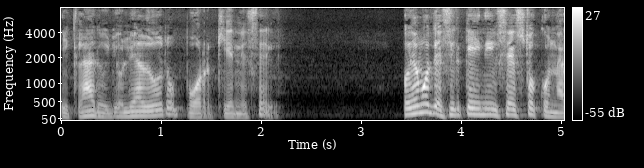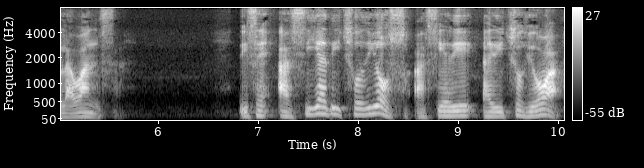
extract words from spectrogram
Y claro, yo le adoro por quien es Él. Podemos decir que inicia esto con alabanza. Dice, así ha dicho Dios, así ha dicho Jehová,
